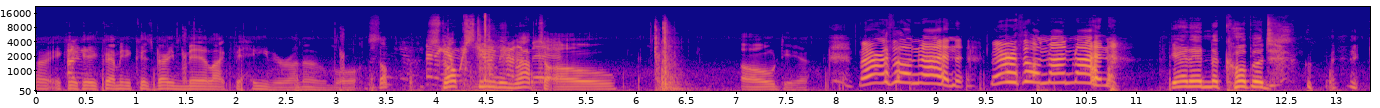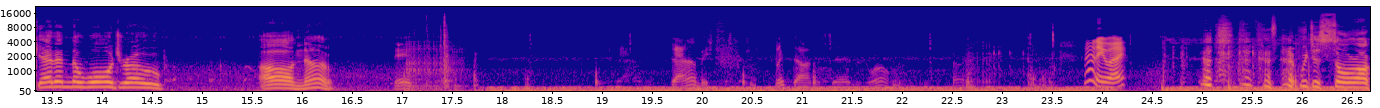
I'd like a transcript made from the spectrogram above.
Uh, it, could- it could- I mean, it's very mare-like behavior, I know, but stop, stop stealing laptop. Oh, oh dear. Marathon man! Marathon man man! Get in the cupboard. Get in the wardrobe. Oh no. Damn. Damn, he slid down the stairs as well. Anyway, we just saw our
